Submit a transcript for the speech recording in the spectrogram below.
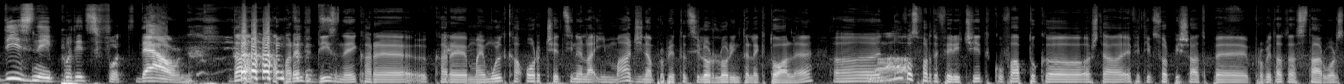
Disney put its foot down. Da, aparent Disney, care, care mai mult ca orice ține la imaginea proprietăților lor intelectuale, uh, Da. nu a fost foarte fericit cu faptul că ăștia efectiv s-au pișat pe proprietatea Star Wars.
